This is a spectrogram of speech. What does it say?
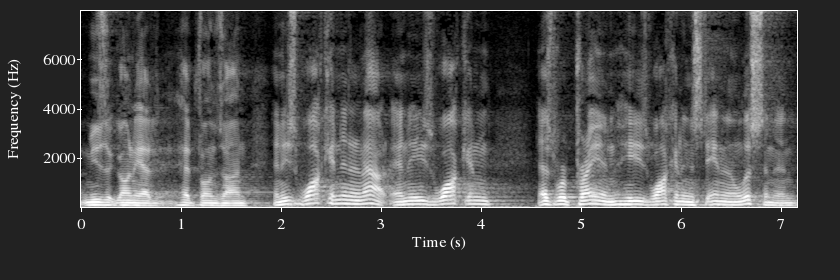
music going, he had headphones on, and he's walking in and out. And he's walking, as we're praying, he's walking and standing and listening.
